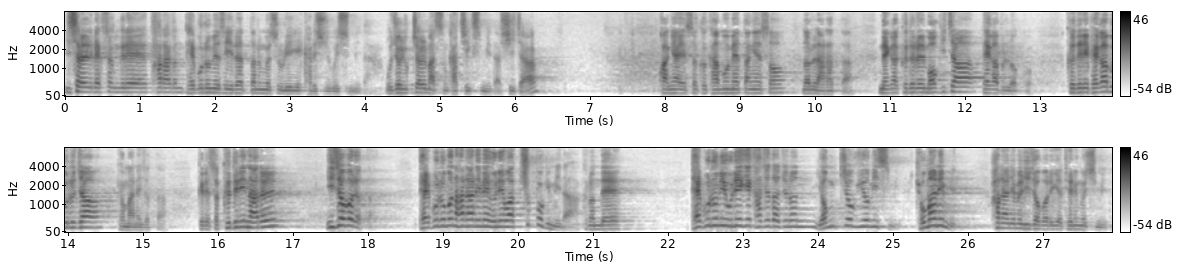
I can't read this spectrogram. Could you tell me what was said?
이스라엘 백성들의 타락은 배부름에서 일어났다는 것을 우리에게 가르쳐주고 있습니다. 5절 6절 말씀 같이 읽습니다. 시작. 광야에서 그 가뭄의 땅에서 너를 알았다. 내가 그들을 먹이자 배가 불렀고 그들이 배가 부르자 교만해졌다. 그래서 그들이 나를 잊어버렸다. 배부름은 하나님의 은혜와 축복입니다. 그런데 배부름이 우리에게 가져다 주는 영적 위험이 있습니다. 교만입니다. 하나님을 잊어버리게 되는 것입니다.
